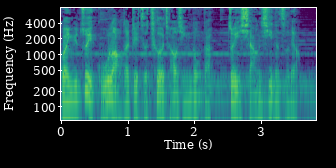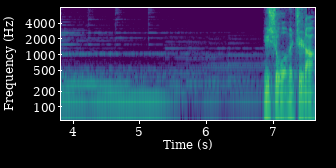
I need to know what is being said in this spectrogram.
关于最古老的这次撤侨行动的最详细的资料。于是我们知道，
